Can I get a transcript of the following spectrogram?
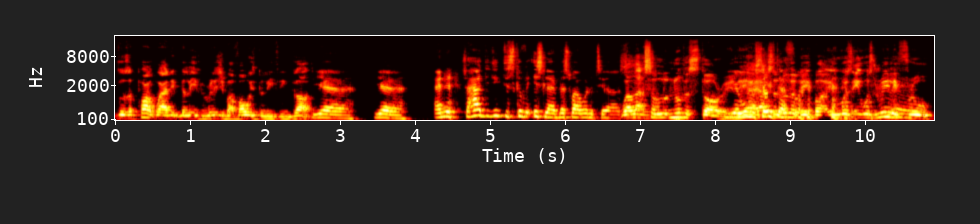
there was a point where I didn't believe in religion, but I've always believed in God. yeah, yeah. And so how did you discover Islam? That's what I wanted to ask. Well, that's another story. Yeah, Yeah, we'll that's save that another for- bit. But it was it was really Yeah. through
